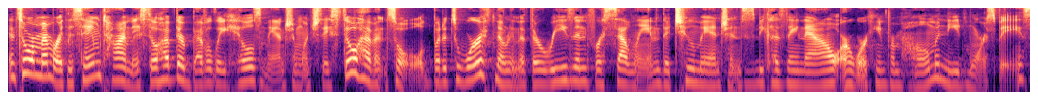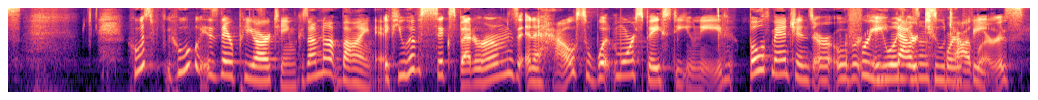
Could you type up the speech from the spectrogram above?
And so remember, at the same time, they still have their Beverly Hills mansion, which they still haven't sold. But it's worth noting that the reason for selling the two mansions is because they now are working from home and need more space. Who's who is their PR team? Because I'm not buying it. If you have six bedrooms in a house, what more space do you need? Both mansions are over For eight you and your thousand two square toddlers. feet.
